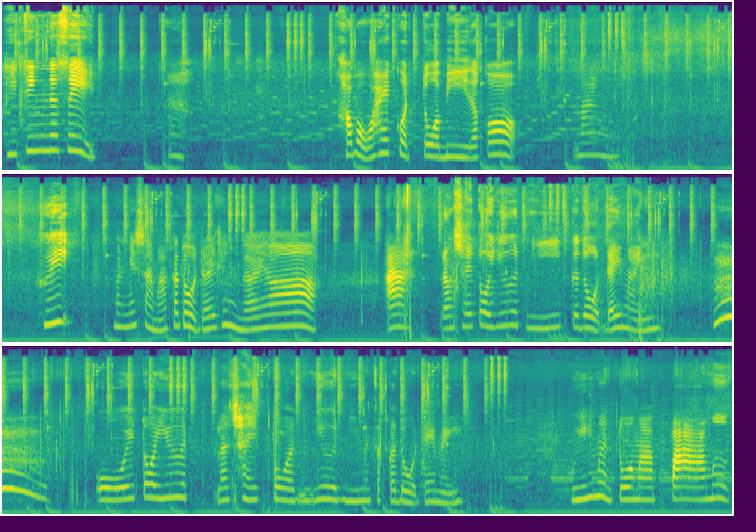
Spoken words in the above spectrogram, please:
เฮ้ยจริงนะสิเขาบอกว่าให้กดตัว B แล้วก็นั่งเฮ้ยมันไม่สามารถกระโดดได้ถึงได้อะอะเราใช้ตัวยืดนี้กระโดดได้ไหมโอ้ยตัวยืดแล้วใช้ตัวยืดนี้มันจะกระโดดได้ไหมหุยเหมือนตัวมาปลาหมึก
